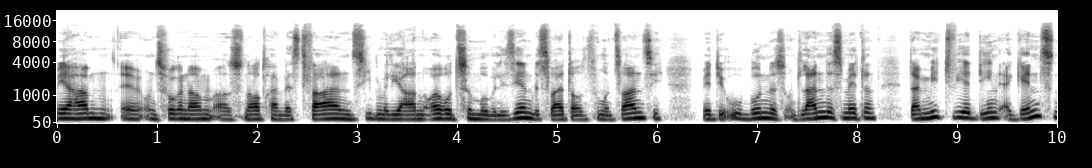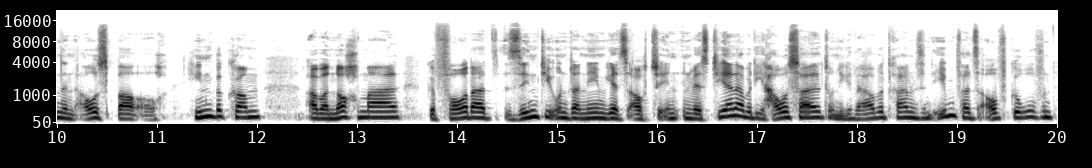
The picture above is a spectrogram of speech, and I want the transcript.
Wir haben äh, uns vorgenommen, aus Nordrhein-Westfalen sieben Milliarden Euro zu mobilisieren bis 2025 mit EU-Bundes- und Landesmitteln, damit wir den ergänzenden Ausbau auch hinbekommen. Aber nochmal, gefordert sind die Unternehmen jetzt auch zu investieren, aber die Haushalte und die Gewerbetreibenden sind ebenfalls aufgerufen,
